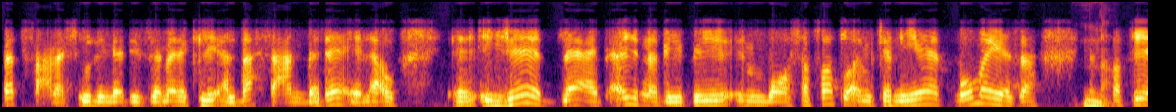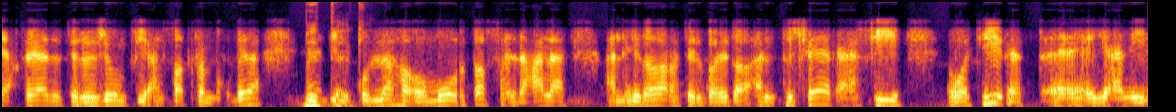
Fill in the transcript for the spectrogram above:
تدفع مسؤولي نادي الزمالك للبحث عن بدائل أو إيجاد لاعب أجنبي بمواصفات وإمكانيات مميزة نعم. يستطيع قيادة الهجوم في الفترة المقبلة. هذه كلها أمور تفرض على الإدارة البيضاء أن تسارع في وتيرة آه، يعني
